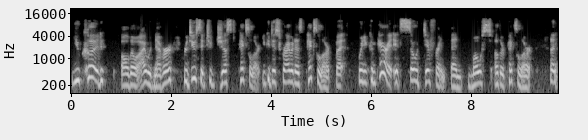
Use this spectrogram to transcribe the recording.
you could, although I would never, reduce it to just pixel art. You could describe it as pixel art, but when you compare it, it's so different than most other pixel art. And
